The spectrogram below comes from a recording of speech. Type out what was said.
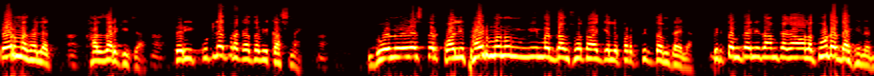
टर्म झाल्यात खासदारकीच्या. तरी कुठल्याच प्रकारचा विकास नाही. दोन वेळेस तर क्वालिफाईड म्हणून मी मतदान स्वतः केले पर प्रीतम ताईला. प्रीतम ताईने तर आमच्या गावाला तोडत दाखल नाही.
